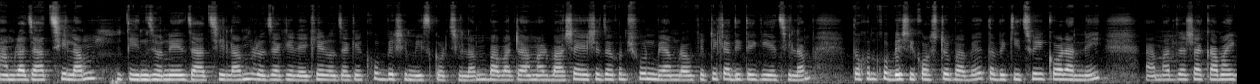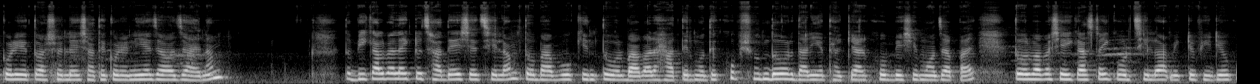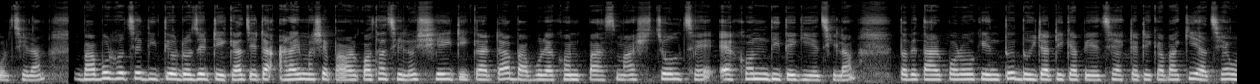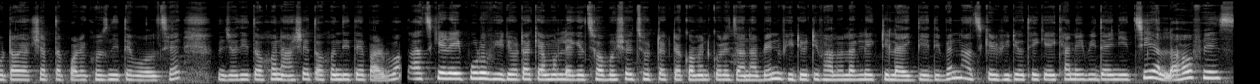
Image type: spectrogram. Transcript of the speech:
আমরা যাচ্ছিলাম, তিনজনে যাচ্ছিলাম, রোজাকে রেখে রোজাকে খুব বেশি মিস করছিলাম। বাবাটা আমার বাসায় এসে যখন শুনবে আমরা ওকে টিকা দিতে গিয়েছিলাম, তখন খুব বেশি কষ্ট পাবে, তবে কিছুই করার নেই। মাদ্রাসা কামাই করিয়ে তো আসলে সাথে করে নিয়ে যাওয়া যায় না। তো বিকালবেলা একটু ছাদে এসেছিলাম, তো বাবু কিন্তু ওর বাবার হাতের মধ্যে খুব সুন্দর দাঁড়িয়ে থাকে আর খুব বেশি মজা পায়। তো ওর বাবা সেই কাজটাই করছিল, আমি একটু ভিডিও করছিলাম। বাবুর হচ্ছে দ্বিতীয় ডোজের টিকা, যেটা আড়াই মাসে পাওয়ার কথা ছিল, সেই টিকাটা বাবুর এখন পাঁচ মাস চলছে, এখন দিতে গিয়েছিলাম। তবে তারপরেও কিন্তু দুইটা টিকা পেয়েছে, একটা টিকা বাকি আছে, ওটাও এক সপ্তাহ পরে খোঁজ নিতে বলছে। যদি তখন আসে, তখন দিতে পারব। আজকের এই পুরো ভিডিওটা কেমন লেগেছে, অবশ্যই ছোট্ট একটা কমেন্ট করে জানাবেন। ভিডিওটি ভালো লাগলে একটি লাইক দিয়ে দিবেন। আজকের ভিডিও থেকে এখানেই বিদায় নিচ্ছি। আল্লাহ হাফেজ।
